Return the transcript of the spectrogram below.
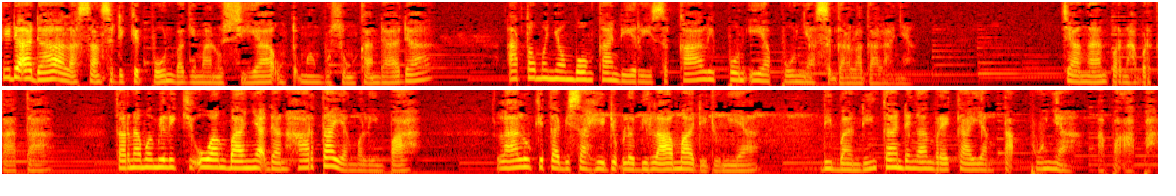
Tidak ada alasan sedikit pun bagi manusia untuk membusungkan dada atau menyombongkan diri sekalipun ia punya segala-galanya. Jangan pernah berkata, karena memiliki uang banyak dan harta yang melimpah, lalu kita bisa hidup lebih lama di dunia dibandingkan dengan mereka yang tak punya apa-apa.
